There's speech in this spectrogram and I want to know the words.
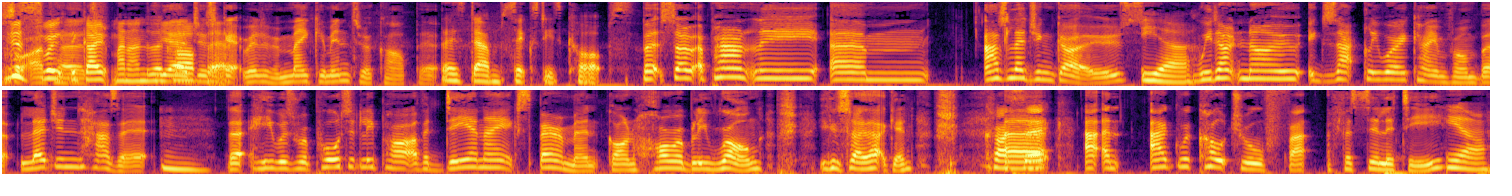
Just sweep the goat man under the yeah, carpet. Yeah, just get rid of him, make him into a carpet. Those damn 60s cops. But so apparently, um, as legend goes, Yeah. we don't know exactly where he came from, but legend has it Mm. that he was reportedly part of a DNA experiment gone horribly wrong. You can say that again. Classic. Uh, at an agricultural fa- facility. Yeah.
